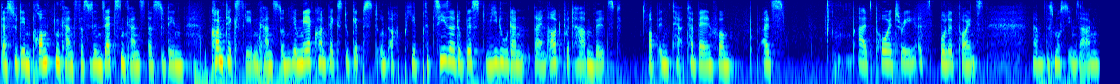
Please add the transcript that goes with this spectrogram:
dass du den prompten kannst, dass du den setzen kannst, dass du den Kontext geben kannst. Und je mehr Kontext du gibst und auch je präziser du bist, wie du dann deinen Output haben willst, ob in Ta Tabellenform, als, als Poetry, als Bullet Points, ähm, das musst du ihm sagen.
